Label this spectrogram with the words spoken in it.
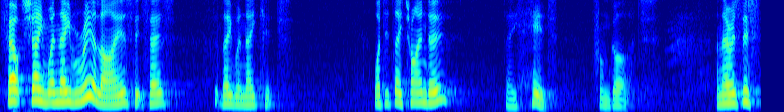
felt shame when they realized, it says, that they were naked. What did they try and do? They hid from God. And there is this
